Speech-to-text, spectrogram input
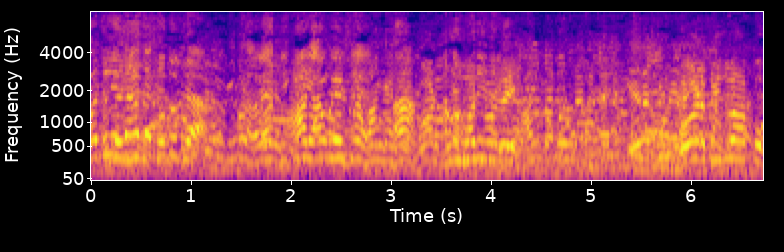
બલિદાન જ દીધું છે. હવે દીકરી આપે છે. રોડ બીજો આપો.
